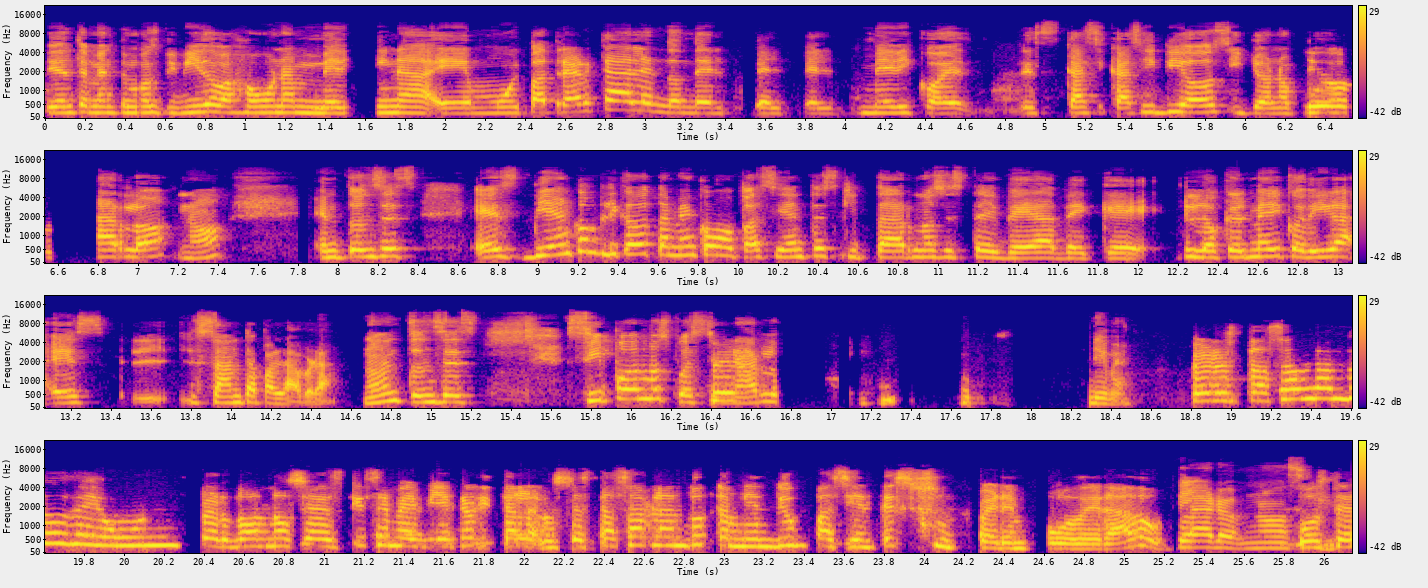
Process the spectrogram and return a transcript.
evidentemente, hemos vivido bajo una medicina eh, muy patriarcal, en donde el, el, médico es, es, casi, casi Dios y yo no puedo ¿no? Entonces, es bien complicado también como pacientes quitarnos esta idea de que lo que el médico diga es santa palabra, ¿no? Entonces, sí podemos cuestionarlo. Dime. Pero estás hablando de un, perdón, o sea, es que se me viene ahorita, o sea, estás hablando también de un paciente súper empoderado. Claro, no. Sí. Usted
